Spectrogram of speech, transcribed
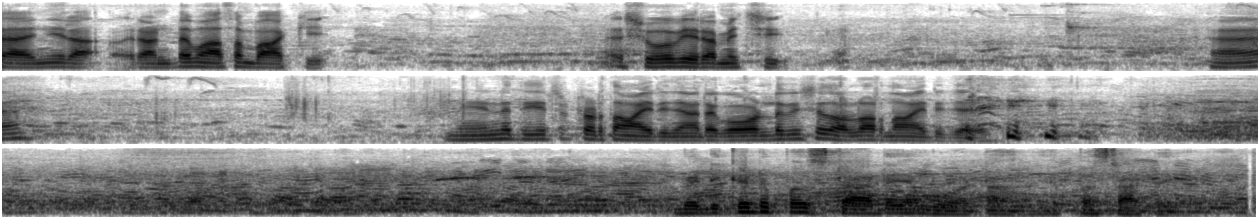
തേഞ്ഞില്ല. രണ്ട് മാസം ബാക്കി. ഷൂ വിരമിച്ച് ഏ? മീനിന് തീറ്റിട്ട് ഞാൻ ഗോൾഡ് ഫിഷ് തൊള്ളർന്ന മാതിരി വെടിക്കെട്ട് ഇപ്പോൾ സ്റ്റാർട്ട് ചെയ്യാൻ പോകട്ടാ എപ്പോൾ സ്റ്റാർട്ട് ചെയ്യും.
